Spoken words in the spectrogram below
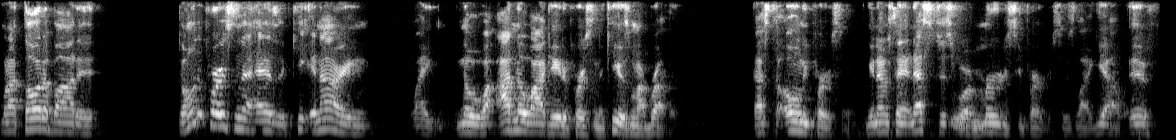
when I thought about it, the only person that has a key, and I already like know, I know why I gave the person the key is my brother. That's the only person. You know what I'm saying? That's just for emergency purposes. Like, yo, if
